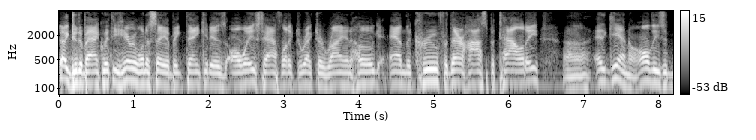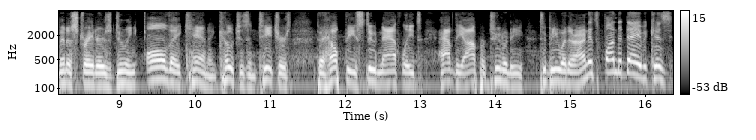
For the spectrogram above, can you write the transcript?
Doug Duda back with you here. We want to say a big thank you, as always, to Athletic Director Ryan Hogue and the crew for their hospitality. Uh, again, all these administrators doing all they can, and coaches and teachers to help these student athletes have the opportunity to be where they are. And it's fun today because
